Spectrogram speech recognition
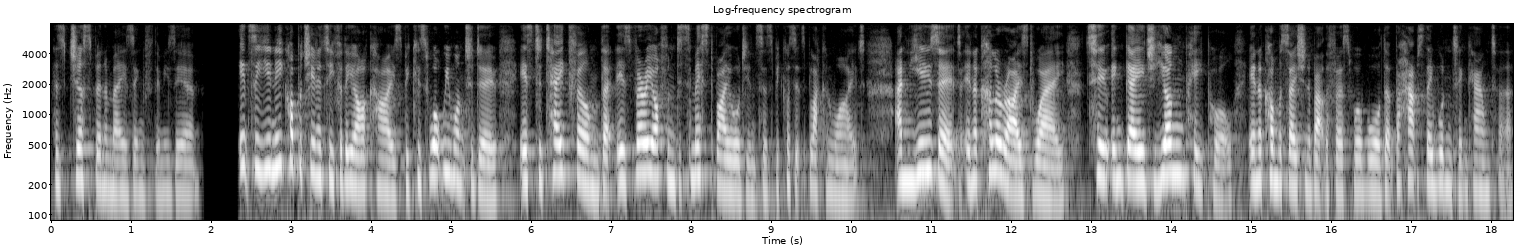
has just been amazing for the museum. It's a unique opportunity for the archives because what we want to do is to take film that is very often dismissed by audiences because it's black and white and use it in a colorized way to engage young people in a conversation about the First World War that perhaps they wouldn't encounter.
